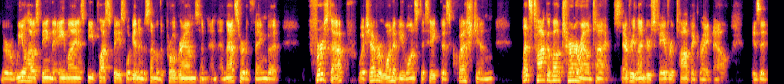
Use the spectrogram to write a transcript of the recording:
their wheelhouse being the A minus B plus space. We'll get into some of the programs and, and, and that sort of thing. But first up, whichever one of you wants to take this question, let's talk about turnaround times. Every lender's favorite topic right now. Is it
